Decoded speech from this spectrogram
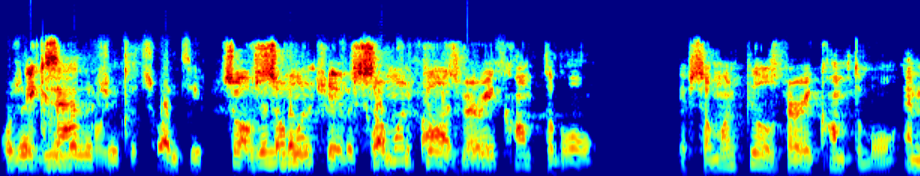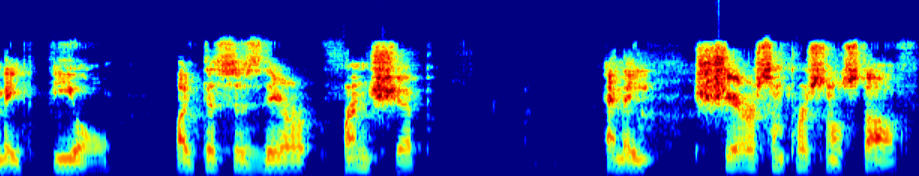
was in the Exactly. military for 20. So if someone if someone 25 feels very comfortable, if someone feels very comfortable and they feel like this is their friendship and they share some personal stuff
